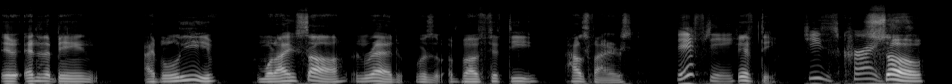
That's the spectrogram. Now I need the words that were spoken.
it ended up being, I believe, from what I saw and read, was above 50 house fires. Fifty. 50. Jesus Christ. So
